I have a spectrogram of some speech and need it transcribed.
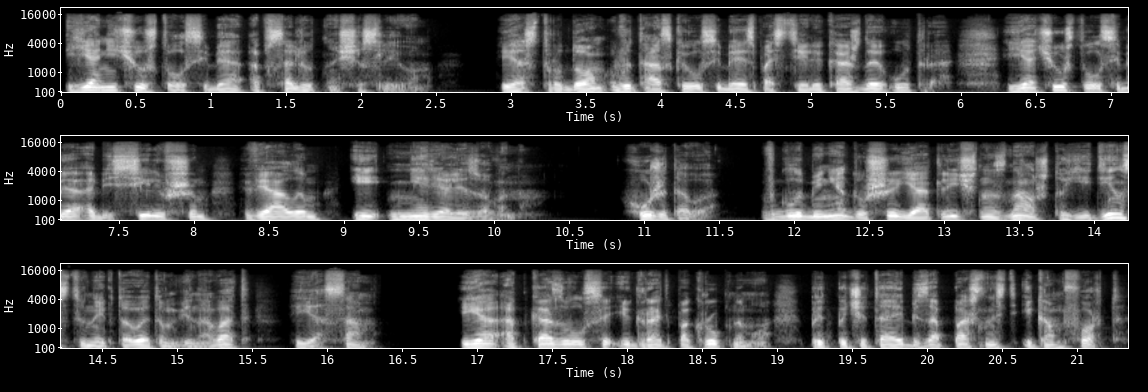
я не чувствовал себя абсолютно счастливым. Я с трудом вытаскивал себя из постели каждое утро. Я чувствовал себя обессилевшим, вялым и нереализованным. Хуже того, в глубине души я отлично знал, что единственный, кто в этом виноват, я сам. Я отказывался играть по-крупному, предпочитая безопасность и комфорт,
